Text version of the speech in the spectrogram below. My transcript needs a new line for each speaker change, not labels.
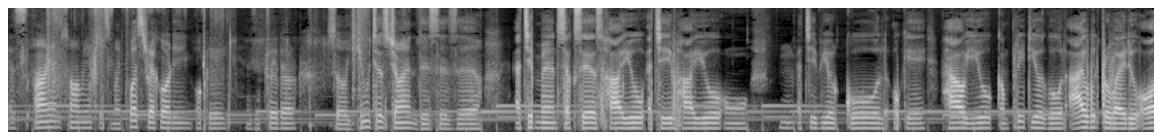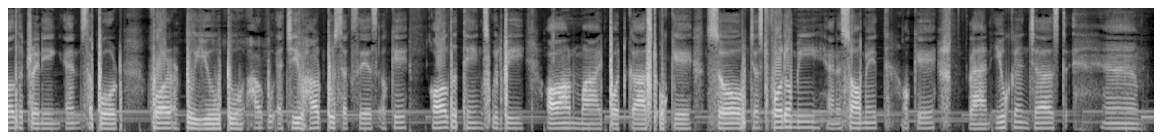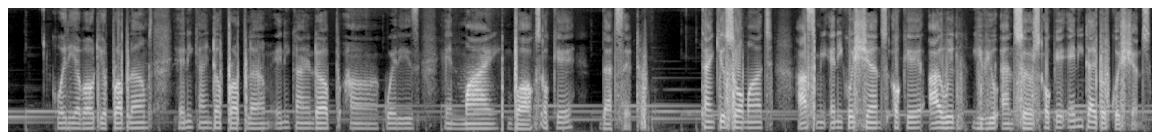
Yes, I am Swamit. It's my first recording. Okay, as a trader. So you just joined. This is uh, achievement, success, how you achieve, how you mm, achieve your goal. Okay, how you complete your goal. I will provide you all the training and support for to you to how to achieve, how to success. Okay all the things will be on my podcast okay? So just follow me and Somit okay? And you can just um, query about your problems any kind of problem any kind of uh, queries in my box okay? That's it. Thank you so much. Ask me any questions okay? I will give you answers okay? Any type of questions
